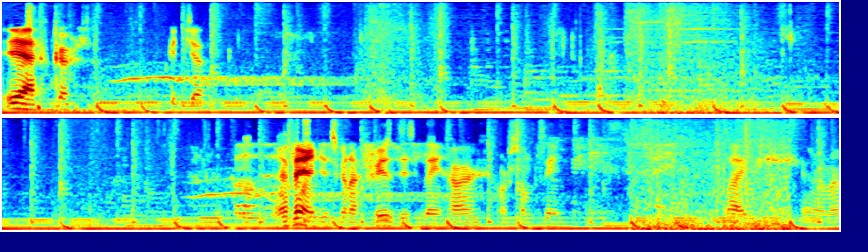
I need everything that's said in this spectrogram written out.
Yeah, of course. Good job. I think I'm just gonna freeze this lane hard or something. Like, I don't know.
